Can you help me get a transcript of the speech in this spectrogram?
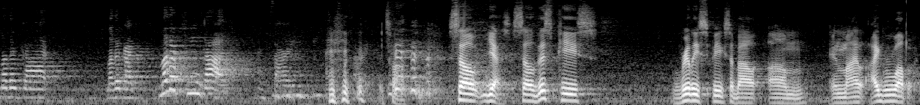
Mother God, Mother God, Mother Queen God. I'm sorry. I'm sorry. it's fine. so yes, so this piece really speaks about um, in my, I grew up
